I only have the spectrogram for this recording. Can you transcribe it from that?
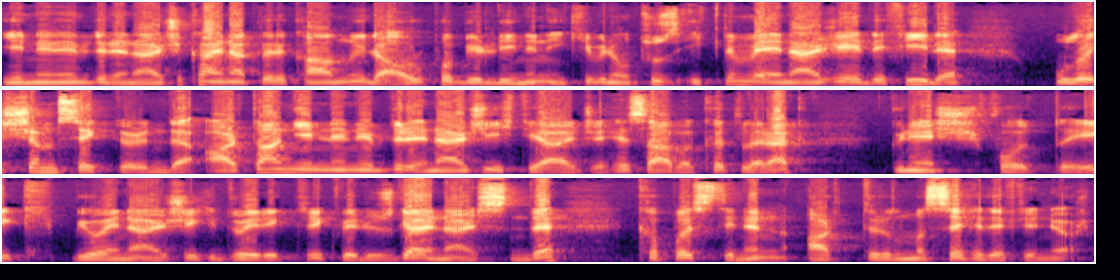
Yenilenebilir Enerji Kaynakları Kanunu ile Avrupa Birliği'nin 2030 iklim ve enerji hedefiyle ulaşım sektöründe artan yenilenebilir enerji ihtiyacı hesaba katılarak güneş, fotovoltaik, biyoenerji, hidroelektrik ve rüzgar enerjisinde kapasitenin arttırılması hedefleniyor.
